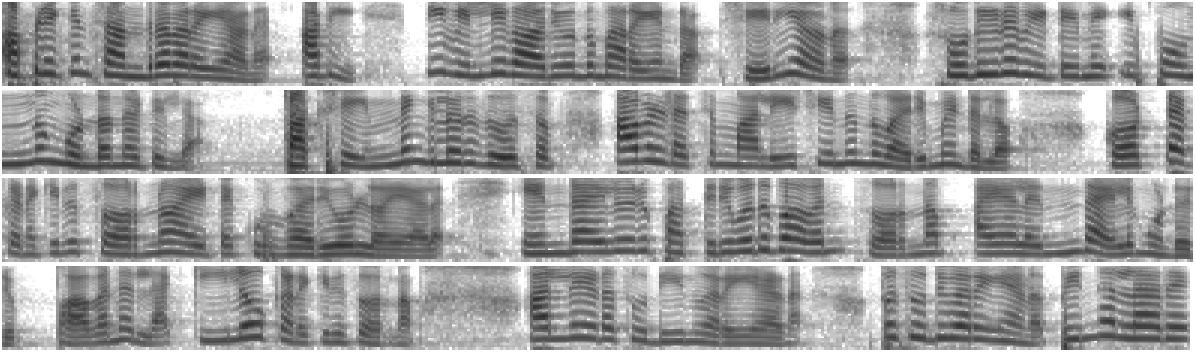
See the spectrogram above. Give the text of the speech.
അപ്പോഴേക്കും ചന്ദ്ര പറയാണ് അതി നീ വലിയ കാര്യമൊന്നും പറയണ്ട. ശരിയാണ്. ശ്രുതിയുടെ വീട്ടിൽ നിന്ന് ഇപ്പോൾ ഒന്നും കൊണ്ടുവന്നിട്ടില്ല. പക്ഷേ എന്തെങ്കിലും ഒരു ദിവസം അവളുടെ അച്ഛൻ മലേഷ്യയിൽ നിന്ന് വരുമുണ്ടല്ലോ. കൊട്ടക്കണക്കിന് സ്വർണമായിട്ടേ വരുള്ളൂ അയാൾ എന്തായാലും ഒരു പത്തിരുപത് പവൻ സ്വർണം അയാൾ എന്തായാലും കൊണ്ടുവരും. പവനല്ല കിലോ കണക്കിന് സ്വർണം. അല്ലേടാ സുധി എന്ന് പറയുകയാണ്. അപ്പോൾ സുധി പറയുകയാണ് പിന്നല്ലാതെ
